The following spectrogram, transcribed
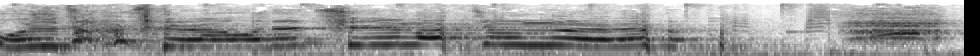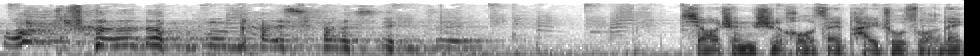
我要抓起来我的亲妈生儿，我真的不敢相信这。小陈事后在派出所内，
